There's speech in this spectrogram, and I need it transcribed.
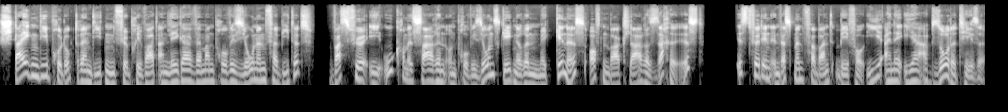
Steigen die Produktrenditen für Privatanleger, wenn man Provisionen verbietet? Was für EU-Kommissarin und Provisionsgegnerin McGuinness offenbar klare Sache ist, ist für den Investmentverband BVI eine eher absurde These.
